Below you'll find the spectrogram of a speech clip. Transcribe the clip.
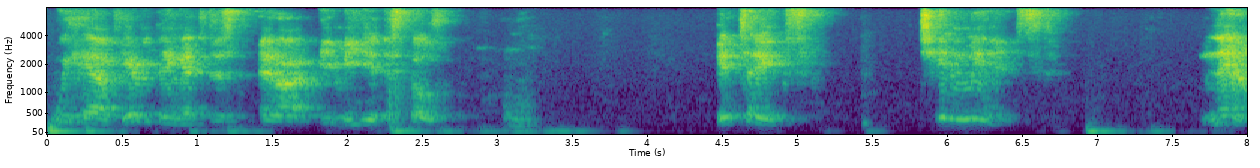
we have everything at, this, at our immediate disposal. It takes 10 minutes now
